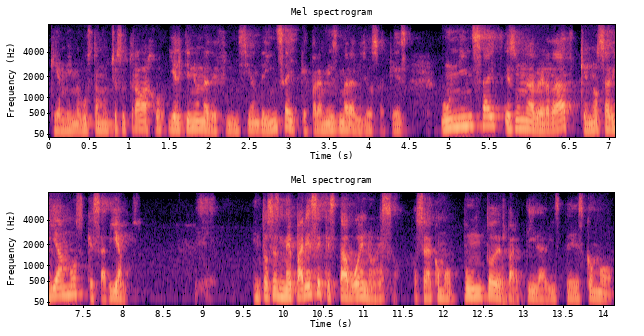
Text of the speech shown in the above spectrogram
que a mí me gusta mucho su trabajo, y él tiene una definición de insight que para mí es maravillosa, que es un insight es una verdad que no sabíamos que sabíamos. Entonces me parece que está bueno eso, o sea, como punto de partida, ¿viste? Es como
